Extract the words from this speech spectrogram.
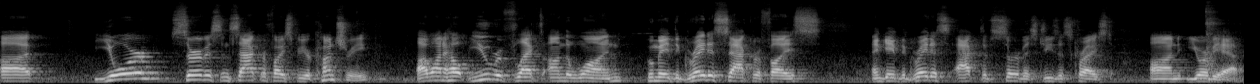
uh, your service and sacrifice for your country, I want to help you reflect on the one who made the greatest sacrifice and gave the greatest act of service, Jesus Christ, on your behalf.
